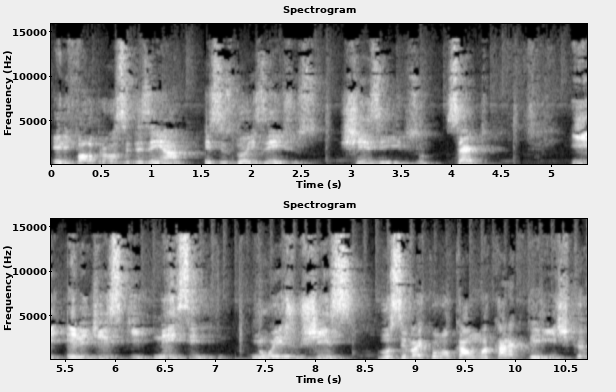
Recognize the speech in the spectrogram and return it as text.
Ele fala para você desenhar esses dois eixos, x e y, certo? E ele diz que nesse no eixo x você vai colocar uma característica,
